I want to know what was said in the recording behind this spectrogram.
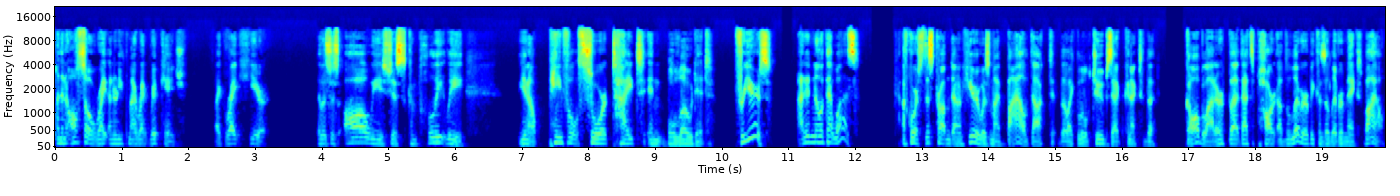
and then also right underneath my right rib cage, like right here. It was just always just completely, you know, painful, sore, tight, and bloated for years. I didn't know what that was. Of course, this problem down here was my bile duct, like little tubes that connect to the gallbladder, but that's part of the liver because the liver makes bile.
